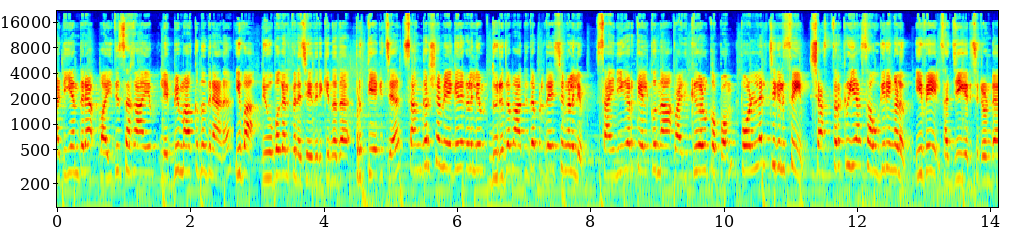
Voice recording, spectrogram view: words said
അടിയന്തര വൈദ്യസഹായം ലഭ്യമാക്കുന്നതിനാണ് ഇവ രൂപകൽപ്പന ചെയ്തിരിക്കുന്നത്. പ്രത്യേകിച്ച് സംഘർഷ മേഖലകളിലും ദുരിതബാധിത പ്രദേശങ്ങളിലും സൈനികർ കേൾക്കുന്ന പരിക്കുകൾക്കൊപ്പം പൊള്ളൽ ചികിത്സയും ശസ്ത്രക്രിയാ സൗകര്യങ്ങളും ഇവയിൽ സജ്ജീകരിച്ചിട്ടുണ്ട്.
